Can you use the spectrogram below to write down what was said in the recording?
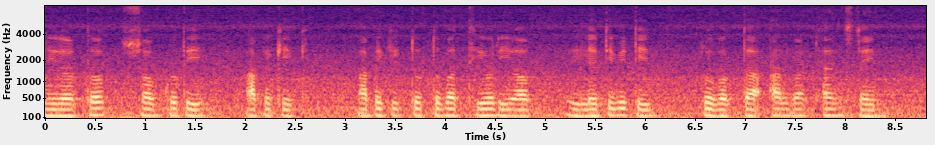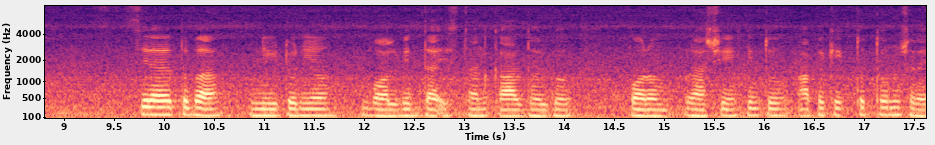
নিরর্থক, সব গতি আপেক্ষিক। আপেক্ষিক তত্ত্ব বা থিওরি অফ রিলেটিভিটির প্রবক্তা আলবার্ট আইনস্টাইন। চিরায়ত বা নিউটনীয় বলবিদ্যা স্থান, কাল, দৈর্ঘ্য, পরম রাশি, কিন্তু আপেক্ষিক তথ্য অনুসারে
